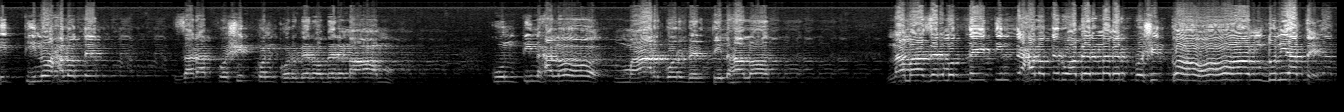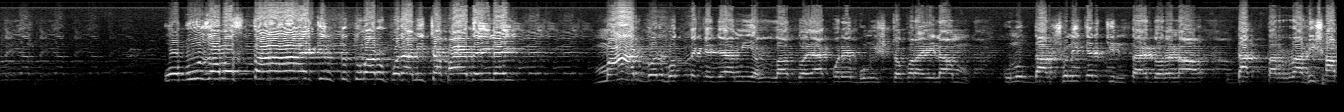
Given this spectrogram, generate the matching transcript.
এই তিন হালতে যারা প্রশিক্ষণ করবে রবের নাম। কোন তিন হালত? মার গর্বের তিন হালত। নামাজের মধ্যেই তিনটা হালতে রবের নামের প্রশিক্ষণ দুনিয়াতে। অবুজ অবস্থায় কিন্তু তোমার উপরে আমি চাপায় দেই নাই। মার গর্ভ থেকে যে আমি আল্লাহ দয়া করে ভূমিষ্ঠ করাইলাম, কোন দার্শনিকের চিন্তায় ধরে না, ডাক্তাররা হিসাব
